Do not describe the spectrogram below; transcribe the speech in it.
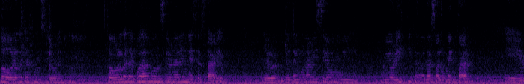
Todo lo que te funcione. Todo lo que te pueda funcionar es necesario. Yo, yo tengo una visión muy, muy holística de la salud mental. Eh,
